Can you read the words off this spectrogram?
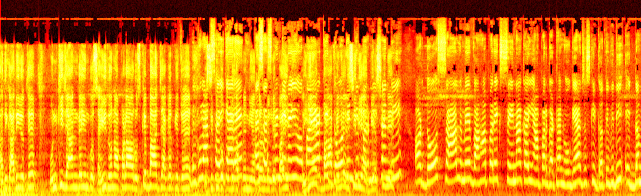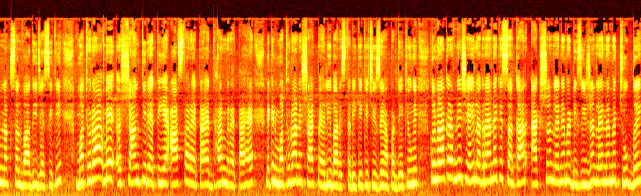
अधिकारी जो थे, उनकी जान गई, उनको शहीद होना पड़ा और उसके बाद जाकर के जो है स्थिति को अपने नियंत्रण में ले पाई। तो ये एक बड़ा फेलियर इसीलिए और दो साल में वहाँ पर एक सेना का यहाँ पर गठन हो गया जिसकी गतिविधि एकदम नक्सलवादी जैसी थी। मथुरा में शांति रहती है आस्था रहता है धर्म रहता है लेकिन मथुरा ने शायद पहली बार इस तरीके की चीज़ें यहाँ पर देखी होंगी। कुल मिलाकर अपनी यही लग रहा है ना कि सरकार एक्शन लेने में डिसीज़न लेने में चूक गई।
